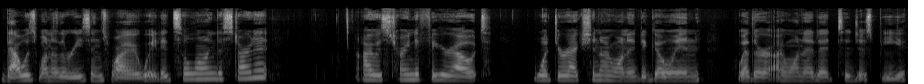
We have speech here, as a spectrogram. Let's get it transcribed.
that was one of the reasons why I waited so long to start it. I was trying to figure out what direction I wanted to go in, whether I wanted it to just be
